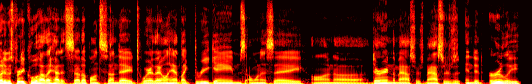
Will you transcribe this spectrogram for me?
But it was pretty cool how they had it set up on Sunday to where they only had like three games, I want to say, on uh during the Masters. Masters ended early.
